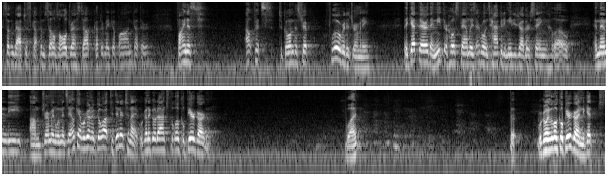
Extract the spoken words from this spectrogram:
Southern Baptists got themselves all dressed up, got their makeup on, got their finest outfits to go on this trip, flew over to Germany. They get there, they meet their host families, everyone's happy to meet each other, saying hello. And then the um, German women say, okay, we're going to go out to dinner tonight. We're going to go down to the local beer garden. What? But we're going to the local beer garden to get,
